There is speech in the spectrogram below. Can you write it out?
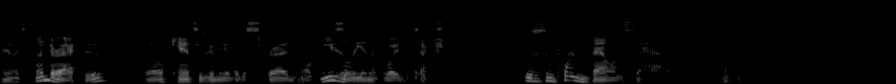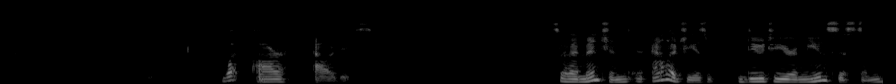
And if it's underactive, well, cancer is going to be able to spread more easily and avoid detection. So it's an important balance to have. What are allergies? So as I mentioned, an allergy is due to your immune system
